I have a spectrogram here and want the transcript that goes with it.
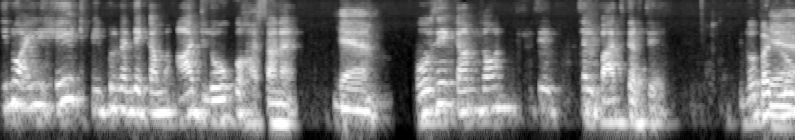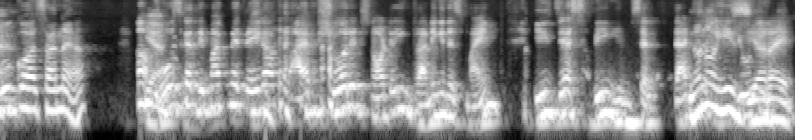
you know I hate people when they come आज लोगों को हंसाना Yeah. Jose comes on, say, चल बात करते हैं. You know? But yeah. लोगों को हंसाना हाँ, yeah. वो उसका दिमाग में रहेगा I am sure it's not in running in his mind he is just being himself that no no he is you are right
